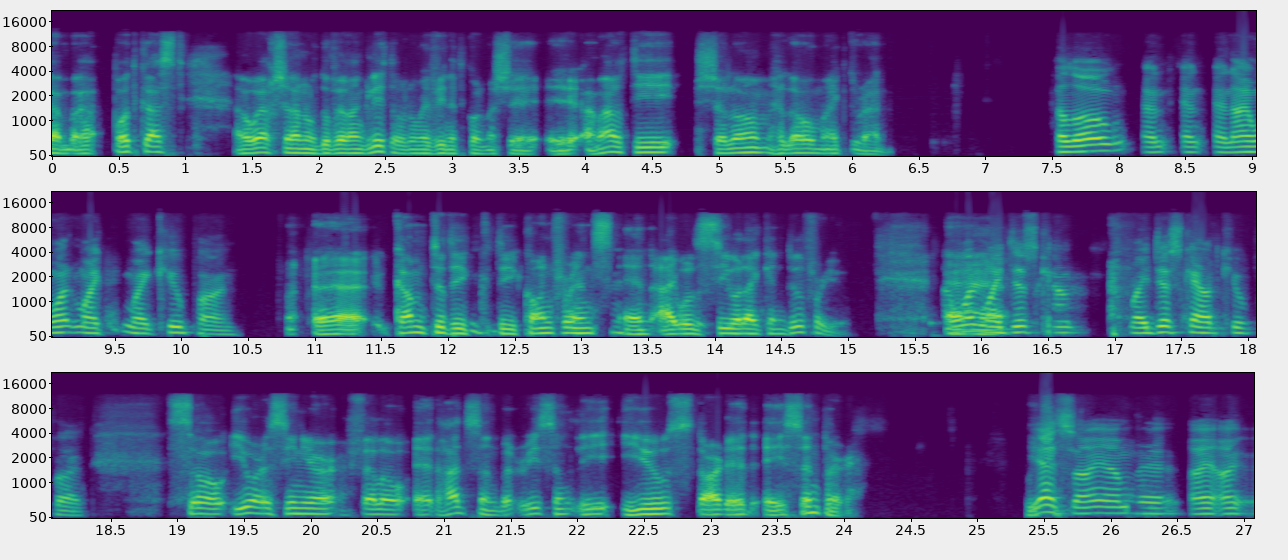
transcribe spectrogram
גם בפודקאסט. האורח שלנו דובר אנגלית, אבל הוא מבין את כל מה שאמרתי. שלום, hello, מייק דורן. Hello, and, and, and I want my, my coupon. Uh, come to the, the conference and I will see what I can do for you. I want my discount my discount coupon. So you are a senior fellow at Hudson, but recently you started a center. Yes, I am the I, I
